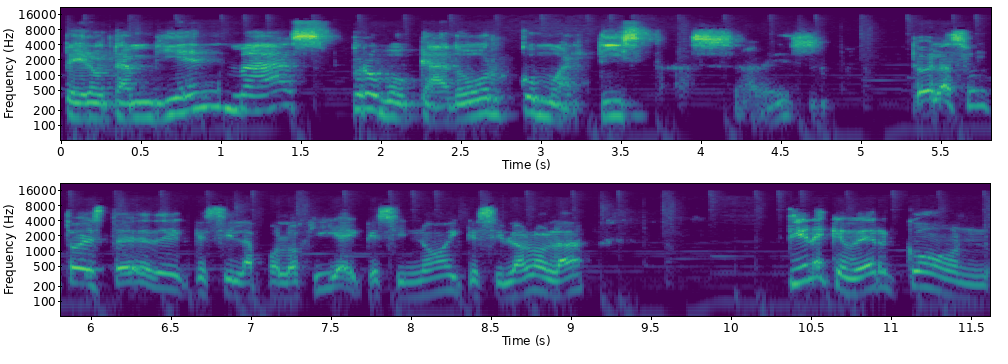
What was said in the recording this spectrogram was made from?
pero también más provocador como artistas, ¿sabes? Todo el asunto este de que si la apología y que si no y que si bla, bla, bla, tiene que ver con,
